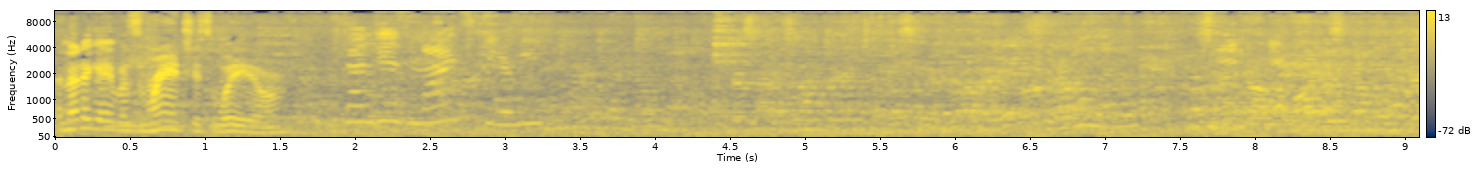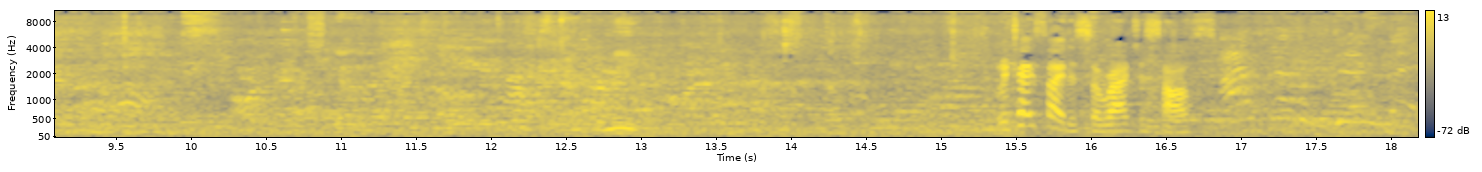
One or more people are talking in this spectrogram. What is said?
I know they gave us ranch as well. Then mine scary? For me. It tastes like the sriracha sauce. I feel good with.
